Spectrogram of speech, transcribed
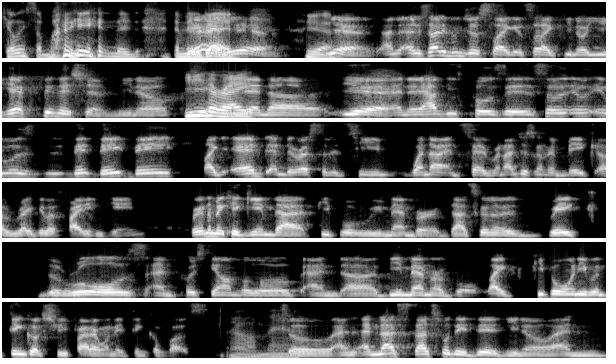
killing somebody and they're and they're yeah, dead. Yeah, Yeah. yeah, and, and it's not even just like it's like you know you hear finish him, you know, Yeah. Right. and then uh, yeah, and then have these poses. So it, it was they, they they like Ed and the rest of the team went out and said we're not just going to make a regular fighting game. We're going to make a game that people remember. That's going to break the rules and push the envelope and uh, be memorable. Like people won't even think of Street Fighter when they think of us. oh man. So and, and that's that's what they did, you know. And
